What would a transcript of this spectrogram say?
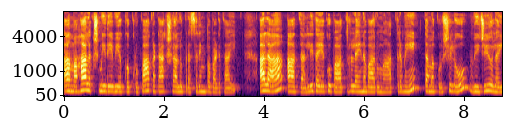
ఆ మహాలక్ష్మీదేవి యొక్క కృపా కటాక్షాలు ప్రసరింపబడతాయి. అలా ఆ తల్లి దయకు పాత్రులైన వారు మాత్రమే తమ కృషిలో విజయులై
